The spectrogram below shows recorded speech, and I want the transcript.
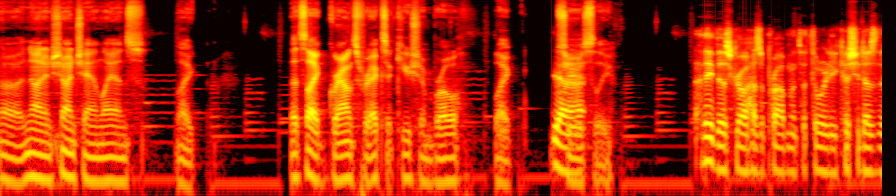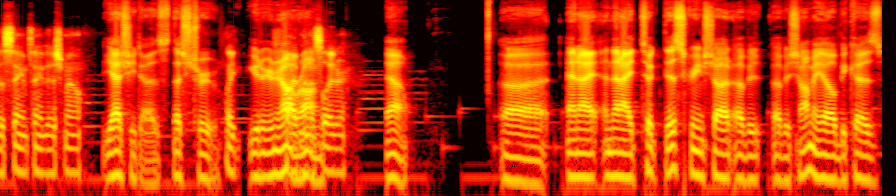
uh, not in Seanchan lands. Like that's like grounds for execution, bro. Like yeah seriously. i think this girl has a problem with authority because she does the same thing to ishmael Yeah, she does. That's true. Like, you're, you're not five wrong. minutes later Yeah. Uh, and I and then I took this screenshot of it of Ishamael because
